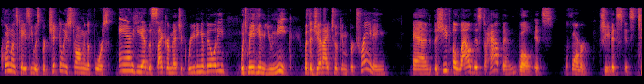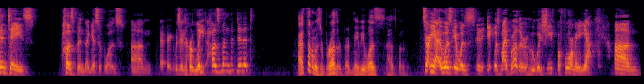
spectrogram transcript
Quinlan's case, he was particularly strong in the Force, and he had the psychometric reading ability, which made him unique. But the Jedi took him for training, and the chief allowed this to happen. Well, it's the former chief. It's it's Tinte's husband, I guess it was. Um, was it her late husband that did it? I thought it was her brother, but maybe it was husband. Sorry, yeah, it was it was it, it was my brother who was chief before me. Yeah, um,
